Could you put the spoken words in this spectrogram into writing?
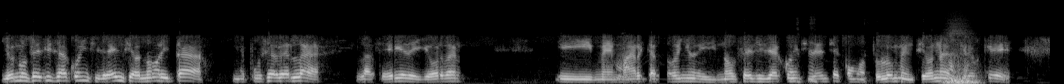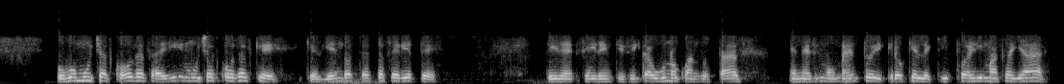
yo no sé si sea coincidencia o no, ahorita me puse a ver la, la serie de Jordan y me marca Toño y no sé si sea coincidencia como tú lo mencionas, creo que hubo muchas cosas ahí, muchas cosas que, que viendo hasta esta serie te, se identifica uno cuando estás en ese momento y creo que el equipo ahí más allá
